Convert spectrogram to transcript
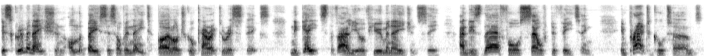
Discrimination on the basis of innate biological characteristics negates the value of human agency and is therefore self-defeating. In practical terms,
